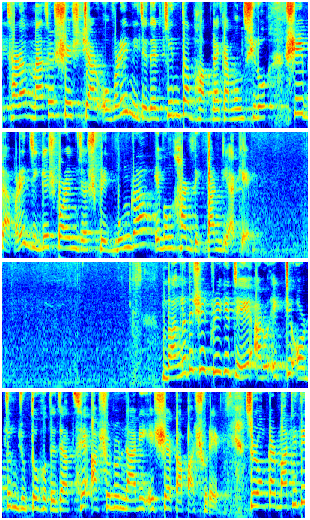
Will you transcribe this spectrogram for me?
এছাড়া ম্যাচের শেষ চার ওভারে নিজেদের চিন্তা ভাবনা কেমন ছিল সেই ব্যাপারে জিজ্ঞেস করেন জশপ্রীত বুমরা এবং হার্দিক পান্ডিয়াকে বাংলাদেশের ক্রিকেটে আরও একটি অর্জন যুক্ত হতে যাচ্ছে আসন্ন নারী এশিয়া কাপ আসরে। শ্রীলঙ্কার মাটিতে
